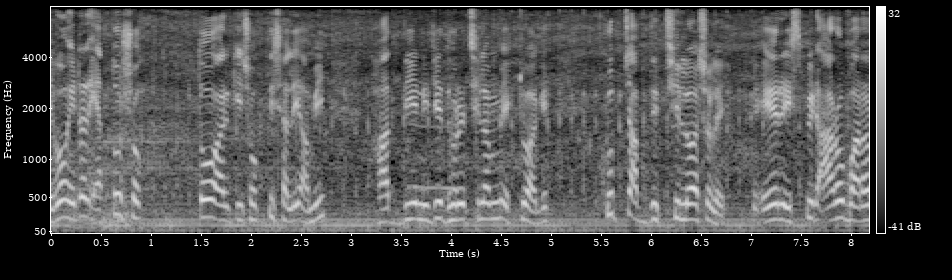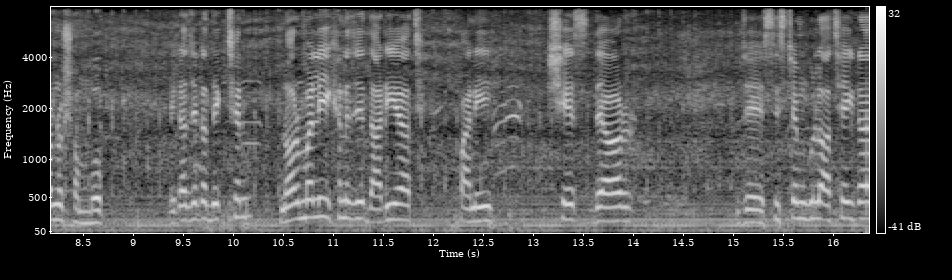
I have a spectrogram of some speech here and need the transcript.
এবং এটার এত শক্ত আর কি শক্তিশালী, আমি হাত দিয়ে নিজে ধরেছিলাম একটু আগে। খুব চাপ দিচ্ছিল আসলে। এর স্পিড আরও বাড়ানো সম্ভব। এটা যেটা দেখছেন নর্মালি এখানে যে দাঁড়িয়ে আছে, পানি সেচ দেওয়ার যে সিস্টেমগুলো আছে, এটা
